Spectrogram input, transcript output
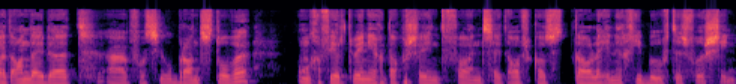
wat aandui dat uh fossiel brandstowwe ongeveer 92% van Suid-Afrika se totale energiebehoeftes voorsien,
